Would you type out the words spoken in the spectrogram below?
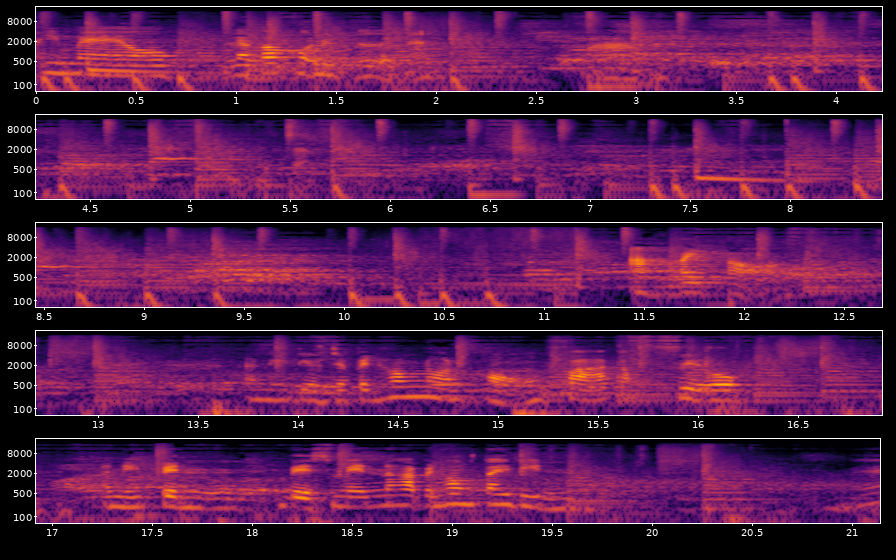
พี่แมวแล้วก็คนอื่นๆนะอะไปต่อ นนี้เดี๋ยวจะเป็นห้องนอนของฟ้ากับฟิลอันนี้เป็นเบสเมนต์นะคะ เป็นห้องใต้ดินแม่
